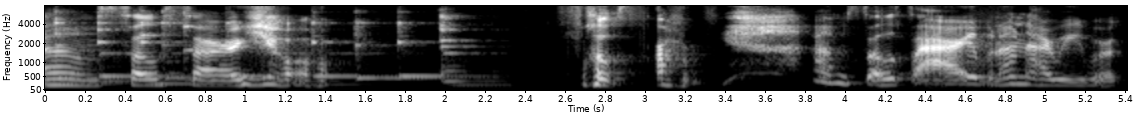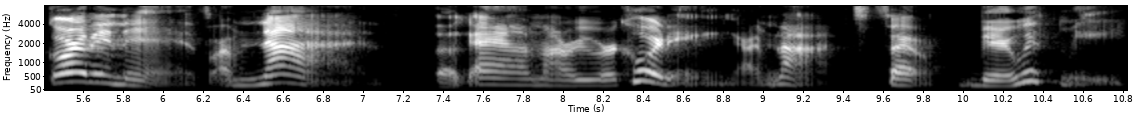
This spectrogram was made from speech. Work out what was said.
I'm so sorry, y'all. So sorry. I'm so sorry, but I'm not re-recording this. I'm not. Okay, I'm not re-recording. I'm not. So bear with me.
